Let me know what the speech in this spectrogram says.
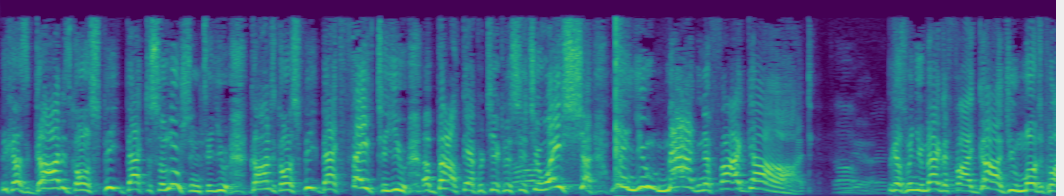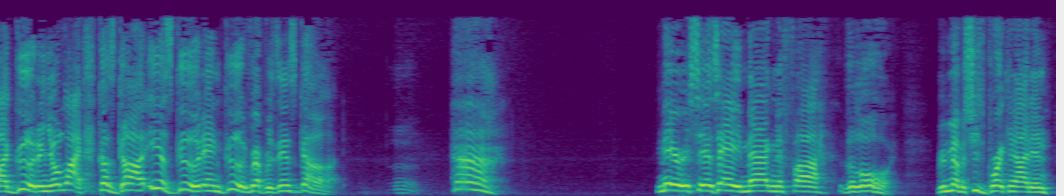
because God is going to speak back the solution to you. God is going to speak back faith to you about that particular situation when you magnify God. Oh, man. Because when you magnify God, you multiply good in your life. Because God is good and good represents God. Mm. Huh. Mary says, Hey, magnify the Lord. Remember, she's breaking out in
